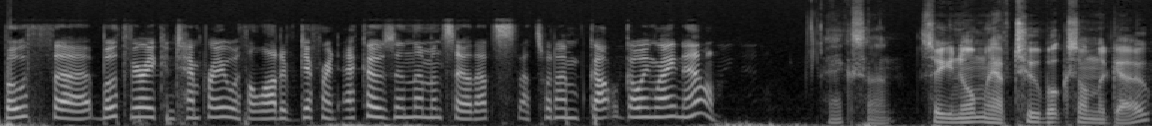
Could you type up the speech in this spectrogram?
both uh, both very contemporary with a lot of different echoes in them. And so that's that's what I'm got going right now. Excellent. So you normally have two books on the go.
